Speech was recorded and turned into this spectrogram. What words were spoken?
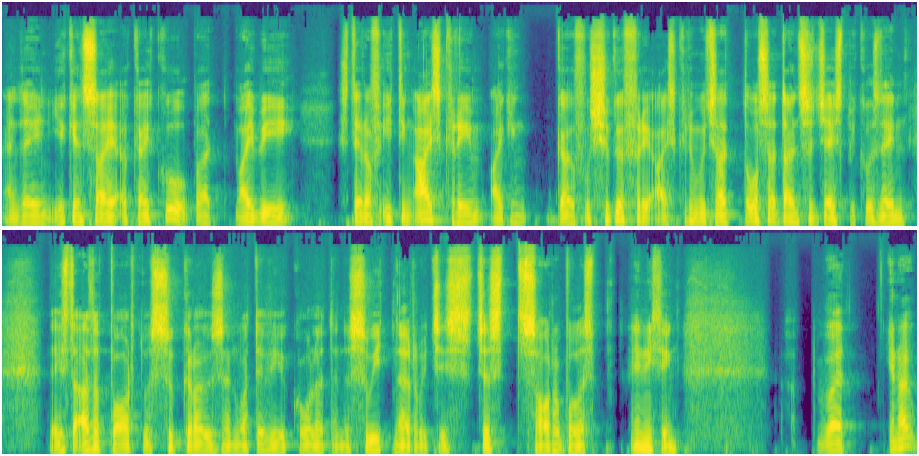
And then you can say, okay, cool, but maybe instead of eating ice cream, I can go for sugar-free ice cream, which I also don't suggest because then there's the other part with sucrose and whatever you call it and the sweetener, which is just horrible as anything. But, you know,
